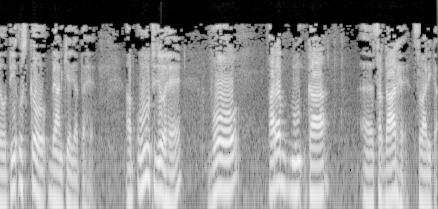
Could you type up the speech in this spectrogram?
ہوتی ہے، اس کو بیان کیا جاتا ہے۔ اب اونٹ جو ہے، وہ عرب کا سردار ہے، سواری کا۔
